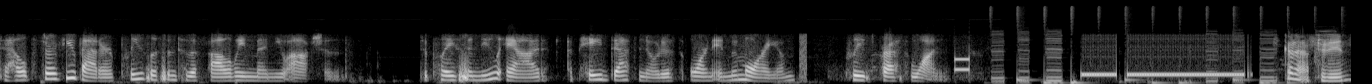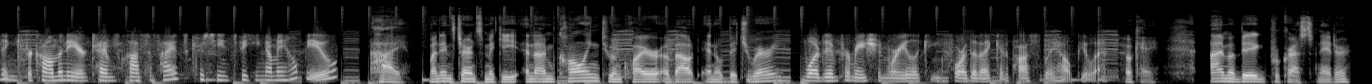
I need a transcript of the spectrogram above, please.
To help serve you better, please listen to the following menu options. To place a new ad, a paid death notice, or an in memoriam, please press 1. Good afternoon. Thank you for calling the New York Times Classifieds. Christine speaking. How may I help you? Hi, my name is Terrence Mickey, and I'm calling to inquire about an obituary. What information were you looking for that I could possibly help you with? Okay, I'm a big procrastinator,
